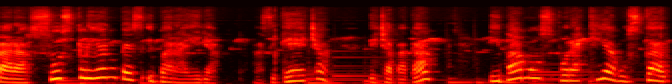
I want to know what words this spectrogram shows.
para sus clientes y para ella. Así que echa, echa para acá y vamos por aquí a buscar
